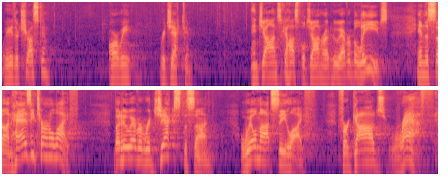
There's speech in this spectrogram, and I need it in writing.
We either trust Him or we reject Him. In John's Gospel, John wrote, Whoever believes in the Son has eternal life, but whoever rejects the Son will not see life, for God's wrath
